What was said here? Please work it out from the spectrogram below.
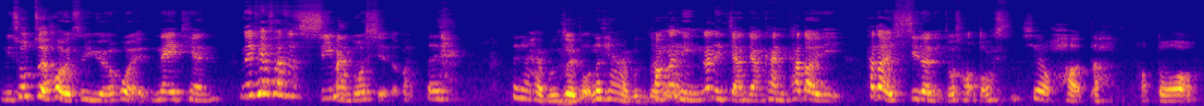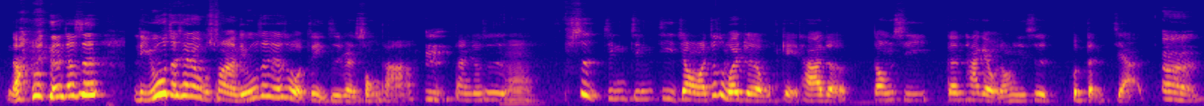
你说最后一次约会那一天，那天算是吸蛮多血的吧？那天还不是最多，那天还不是最多。好，那你那你讲讲看，他到底他到底吸了你多少东西？吸了好的好多哦、然后反正就是礼物这些就不算了，礼物这些是我自己自愿送他，嗯，但就是哦，是斤斤计较吗？就是我会觉得我给他的东西跟他给我的东西是不等价的，嗯，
